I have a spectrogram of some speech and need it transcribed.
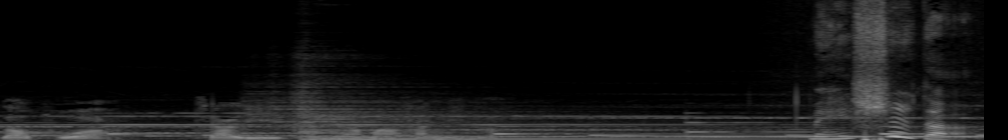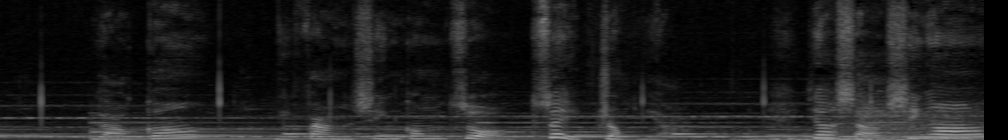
老婆啊，家里可能要麻烦你了。没事的，老公，你放心工作最重要，要小心哦。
